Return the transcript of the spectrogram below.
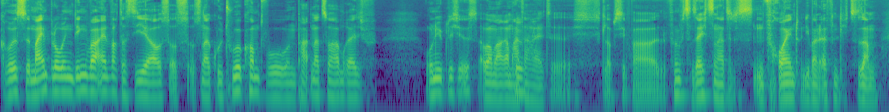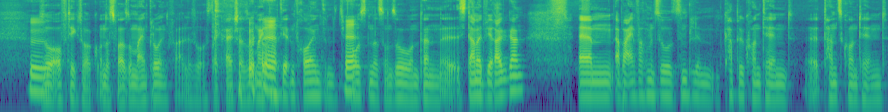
größte mindblowing Ding war einfach, dass sie aus, aus, aus einer Kultur kommt, wo ein Partner zu haben relativ unüblich ist. Aber Mariam hatte hm. halt, äh, ich glaube, sie war 15, 16, hatte das einen Freund und die waren öffentlich zusammen. Hm. So auf TikTok. Und das war so mindblowing für alle, so aus der Culture. So, mein Gott, die hat einen Freund und die ja. posten das und so. Und dann äh, ist damit viral gegangen. Ähm, aber einfach mit so simplem Couple-Content, äh, Tanz-Content.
